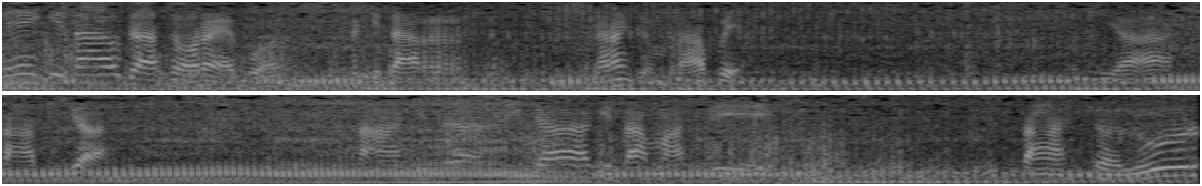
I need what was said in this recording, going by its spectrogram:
ini kita udah sore bos. Sekitar sekarang jam berapa ya? Ya setengah tiga. Nah kita tiga kita masih setengah jalur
